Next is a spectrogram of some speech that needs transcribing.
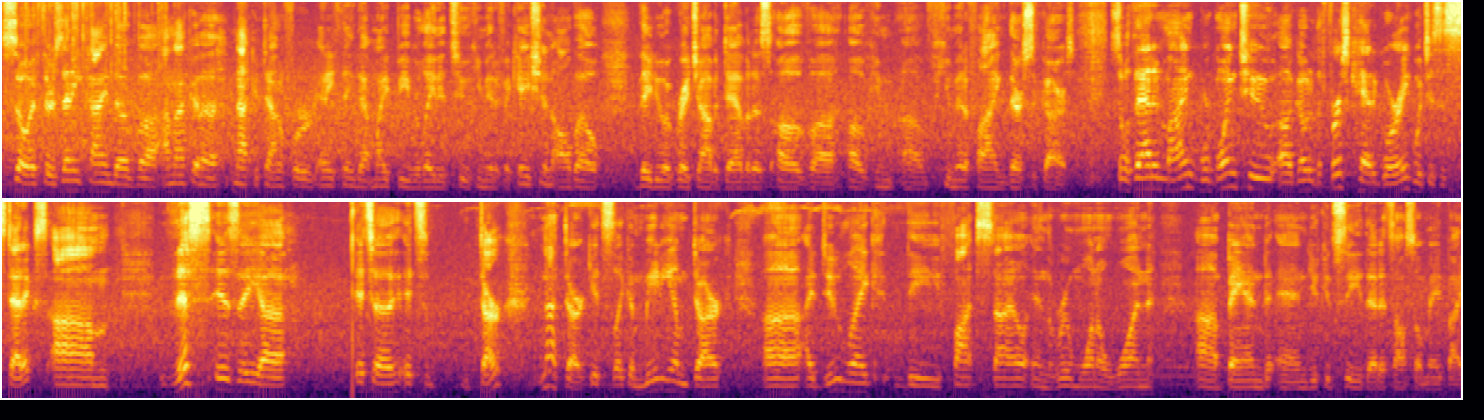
So if there's any kind of, uh, I'm not going to knock it down for anything that might be related to humidification, although they do a great job at Davidoff of, uh, of, hum of, humidifying their cigars. So with that in mind, we're going to uh, go to the first category, which is aesthetics. Um, this is a, uh, it's a, it's dark, not dark, it's like a medium dark. Uh, I do like the font style in the Room 101 uh, band and you can see that it's also made by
